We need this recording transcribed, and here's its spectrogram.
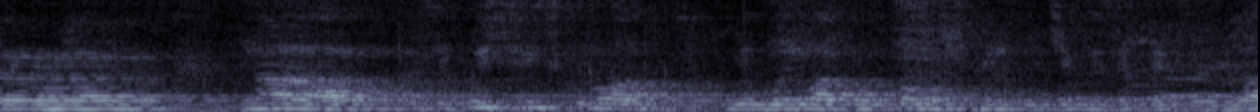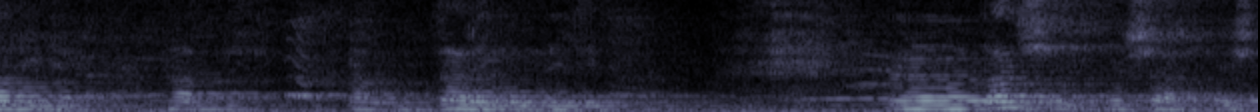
е, на якусь світську владу і обвинуватила в тому, що він хотів досягти цієї влади над надпись ставили цар іудейський. Е, Дальше Вершак пише.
